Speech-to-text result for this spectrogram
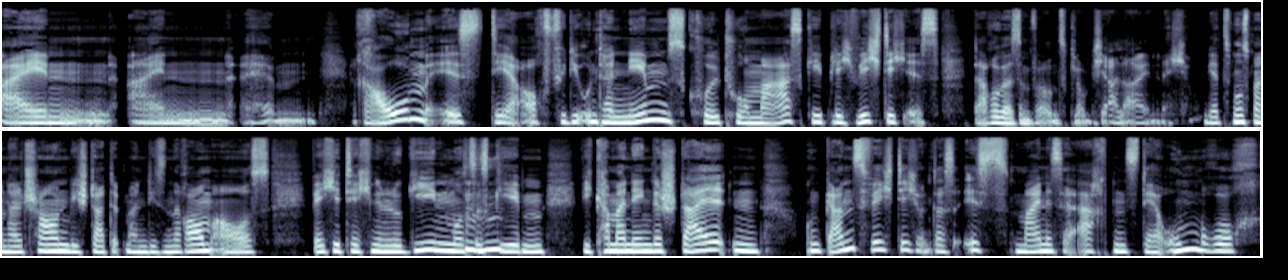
ein, ein ähm, Raum ist, der auch für die Unternehmenskultur maßgeblich wichtig ist. Darüber sind wir uns, glaube ich, alle einig. Und jetzt muss man halt schauen, wie stattet man diesen Raum aus? Welche Technologien muss mhm. es geben? Wie kann man den gestalten? Und ganz wichtig, und das ist meines Erachtens der Umbruch,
